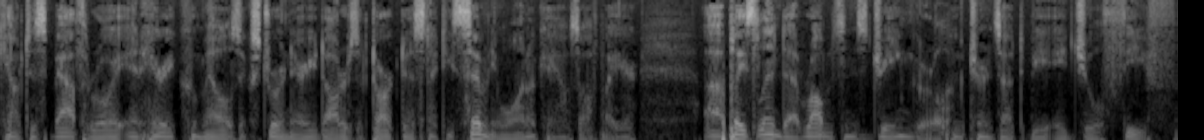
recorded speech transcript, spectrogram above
Countess Bathory in Harry Kumel's Extraordinary Daughters of Darkness, 1971. Okay, I was off by a year. Uh, plays Linda, Robinson's dream girl, who turns out to be a jewel thief.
